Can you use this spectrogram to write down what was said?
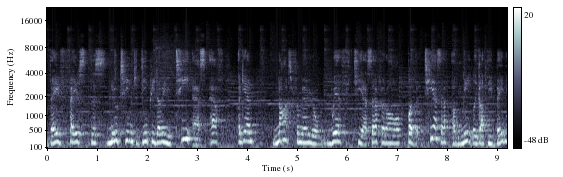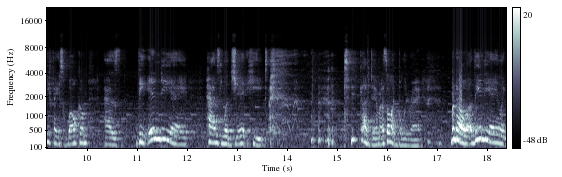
they faced this new team to DPW TSF. Again, not familiar with TSF at all, but the TSF immediately got the babyface welcome as the NDA has legit heat. God damn it, I sound like Bully Ray. But no, the NDA, like,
